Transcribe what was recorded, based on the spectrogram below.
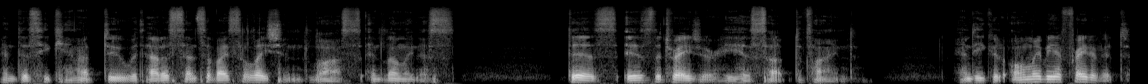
and this he cannot do without a sense of isolation, loss, and loneliness. This is the treasure he has sought to find and he could only be afraid of it.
